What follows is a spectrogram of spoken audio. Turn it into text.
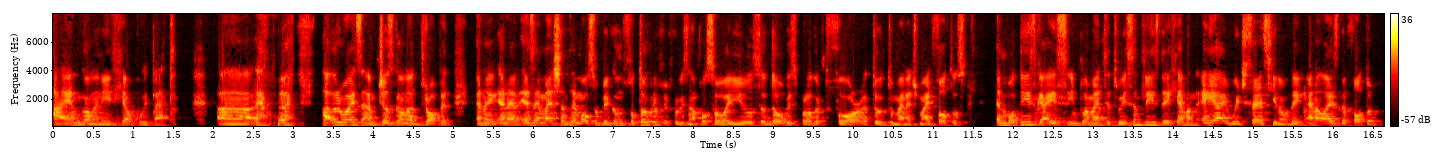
I am gonna need help with that. Uh, otherwise, I'm just gonna drop it. And I, and I, as I mentioned, I'm also big on photography, for example. So I use Adobe's product for to, to manage my photos. And what these guys implemented recently is they have an AI which says, you know, they analyze the photo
